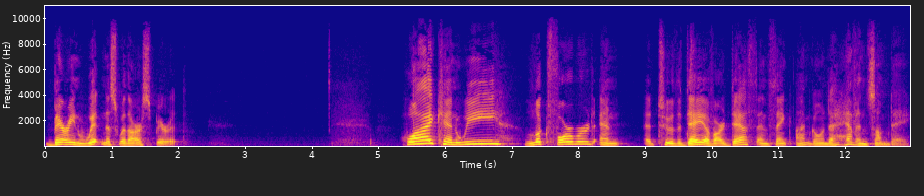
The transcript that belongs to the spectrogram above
bearing witness with our spirit. Why can we look forward and uh, to the day of our death and think, I'm going to heaven someday?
